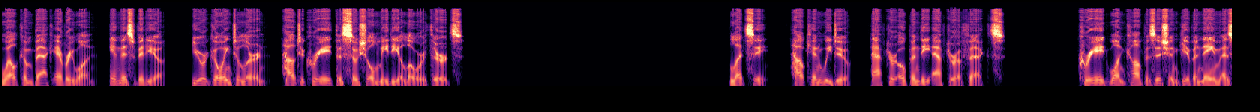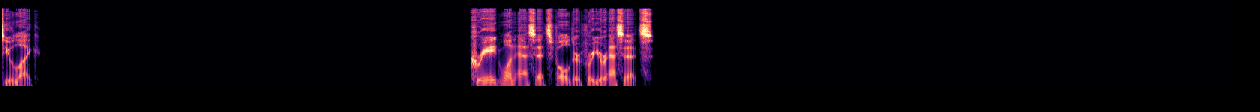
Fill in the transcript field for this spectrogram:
Welcome back everyone. In this video, you're going to learn how to create the social media lower thirds. Let's see, how can we do, after open the After Effects. Create one composition give a name as you like. Create one assets folder for your assets.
